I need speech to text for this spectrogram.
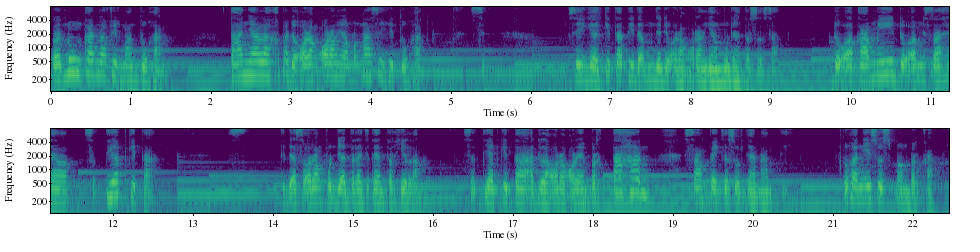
Renungkanlah firman Tuhan Tanyalah kepada orang-orang yang mengasihi Tuhan, sehingga kita tidak menjadi orang-orang yang mudah tersesat. Doa kami, doa Misrael, setiap kita, tidak seorang pun di antara kita yang terhilang. Setiap kita adalah orang-orang yang bertahan sampai ke surga nanti. Tuhan Yesus memberkati.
